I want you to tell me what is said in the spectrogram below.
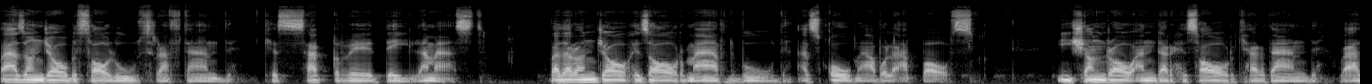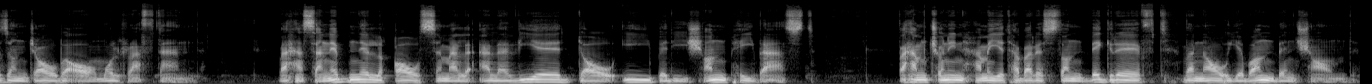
و از آنجا به سالوس رفتند که سقر دیلم است. و در آنجا هزار مرد بود از قوم ابوالعباس. ایشان را اندر حصار کردند و از آنجا به آمل رفتند. و حسن ابن القاسم العلوی دایی بدیشان پیوست. و همچنین همه تبرستان بگرفت و نایبان بنشاند.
